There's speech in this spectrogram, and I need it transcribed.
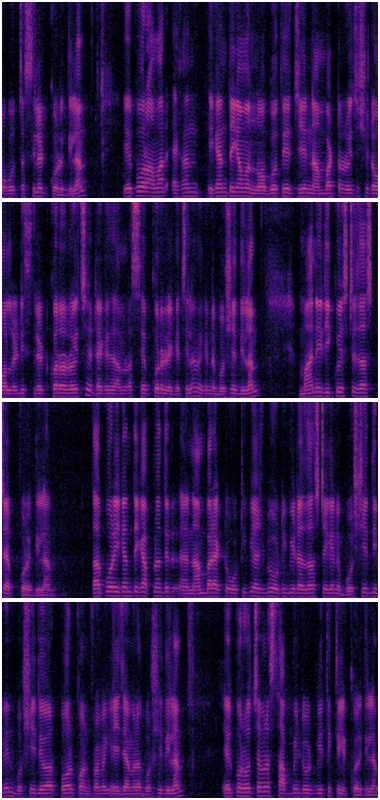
নগদটা সিলেক্ট করে দিলাম। এরপর আমার এখান এখান থেকে আমার নগদের যে নাম্বারটা রয়েছে, সেটা অলরেডি সিলেক্ট করা রয়েছে। এটাকে আমরা সেভ করে রেখেছিলাম, এখানে বসিয়ে দিলাম। মানি রিকোয়েস্টে জাস্ট ট্যাপ করে দিলাম। তারপর এখান থেকে আপনাদের নাম্বার একটা ওটিপি আসবে ওটিপিটা জাস্ট এখানে বসিয়ে দিবেন। বসিয়ে দেওয়ার পর কনফার্মে এই যে আমরা বসিয়ে দিলাম। এরপর হচ্ছে আমরা সাবমিট ওটিপিতে ক্লিক করে দিলাম।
